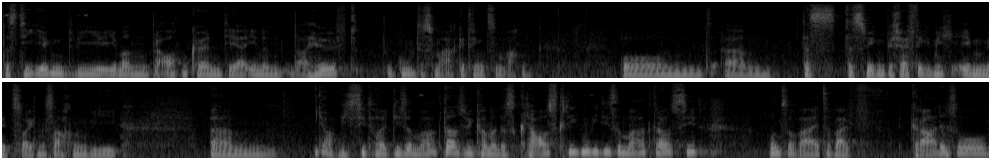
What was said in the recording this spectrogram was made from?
Dass die irgendwie jemanden brauchen können, der ihnen da hilft, gutes Marketing zu machen. Und ähm, das, deswegen beschäftige ich mich eben mit solchen Sachen wie, ähm, ja, wie sieht halt dieser Markt aus, wie kann man das rauskriegen, wie dieser Markt aussieht? Und so weiter, weil gerade so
